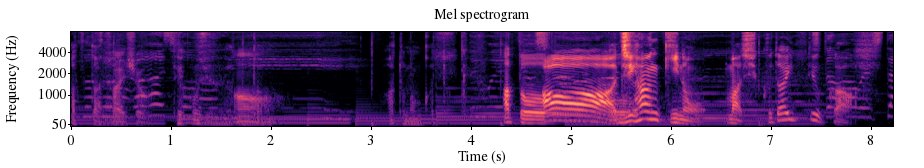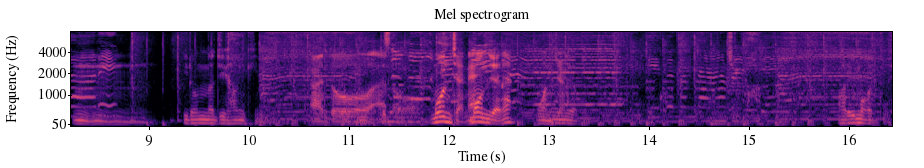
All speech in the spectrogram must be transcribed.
あったね。な最初。デコジュやあった。あとなんかあったっけ？あとああ自販機のまあ宿題っていうかうんうんうん。いろんな自販機の。あとあのもんじゃね。もんじゃね。もんじゃ。もんじゃあれうまかったで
